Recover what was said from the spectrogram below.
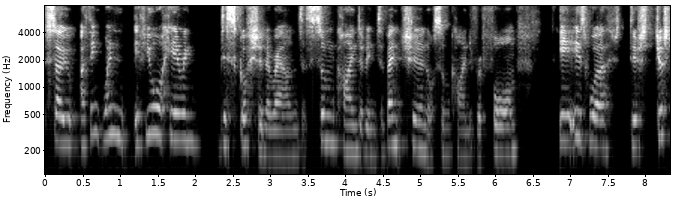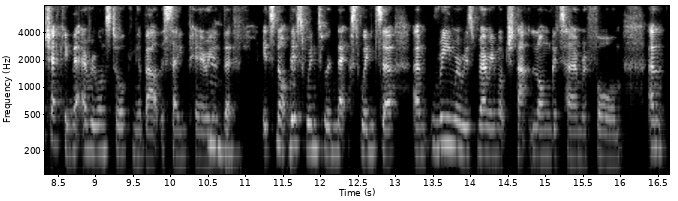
So I think when if you're hearing discussion around some kind of intervention or some kind of reform, it is worth just just checking that everyone's talking about the same period mm. that it's not this winter and next winter. Um, rema is very much that longer term reform. Um,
